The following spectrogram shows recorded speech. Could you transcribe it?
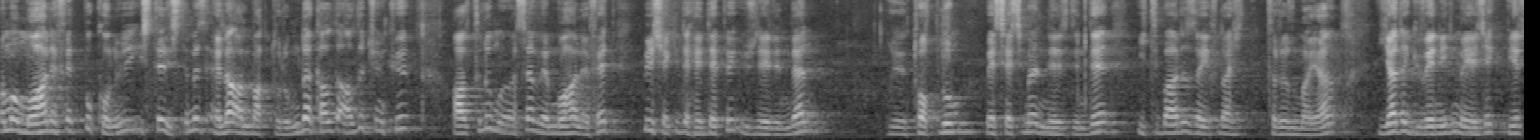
Ama muhalefet bu konuyu ister istemez ele almak durumunda kaldı. Aldı çünkü altılı masa ve muhalefet bir şekilde HDP üzerinden e, toplum ve seçmen nezdinde itibarı zayıflaştırılmaya ya da güvenilmeyecek bir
